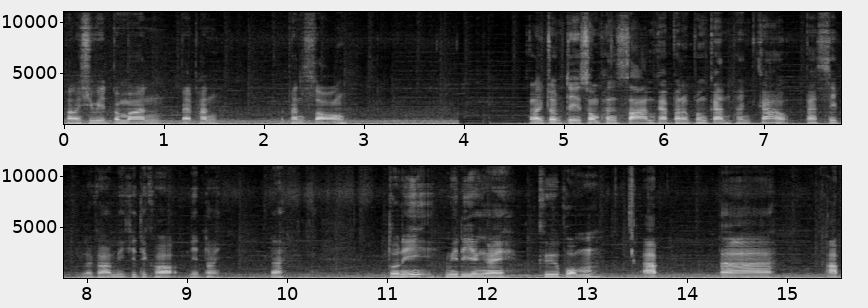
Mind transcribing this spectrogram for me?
พลังชีวิตประมาณ 8,000 8,200พลังโจมตี 2,003ครับพลังป้องกัน 1,980 แล้วก็มีคิติคอนิดหน่อยนะตัวนี้มีดียังไงคือผมอัพอ่าอัพ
